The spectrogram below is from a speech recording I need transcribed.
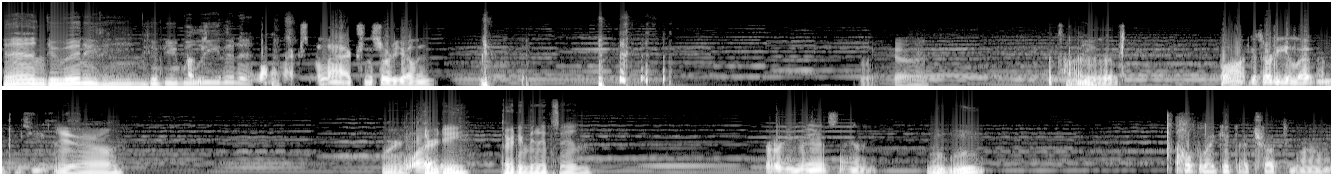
can do anything if you believe in it. Relax, relax, and start yelling. Oh my god. What time is it? Fuck, it's already 11? Jesus. Yeah. We're What? 30, 30 minutes in. 30 minutes in. Woo woo. Hopefully I get that truck tomorrow.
